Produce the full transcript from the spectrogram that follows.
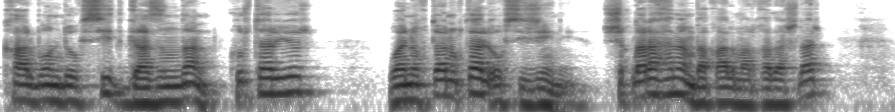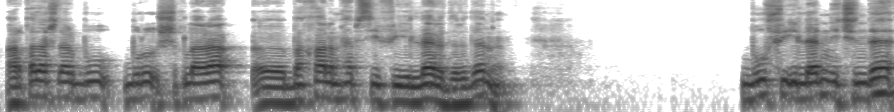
karbondioksit gazından kurtarıyor ve nokta nokta oksijeni. Şıklara hemen bakalım arkadaşlar. Arkadaşlar bu bu şıklara e, bakalım hepsi fiillerdir değil mi? Bu fiillerin içinde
